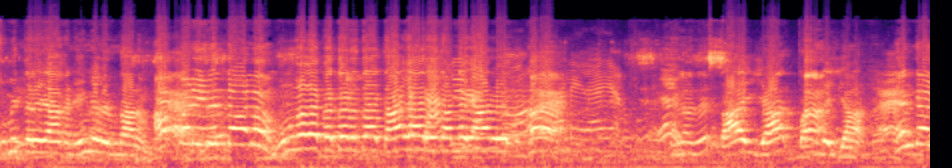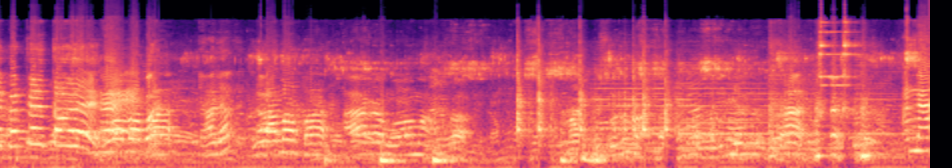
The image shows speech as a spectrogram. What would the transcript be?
சுமித்திரையாக நீங்கள் இருந்தாலும் அப்படி இருந்தாலும் உங்களை பெற்றெடுத்தா தாயாரு தந்தை யாரு ஆ, என்னது? தாய் யார் தந்தை யார்? எங்களை பெற்றெடுத்தாங்களே ஆமாப்பா. ஓமா. அண்ணா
